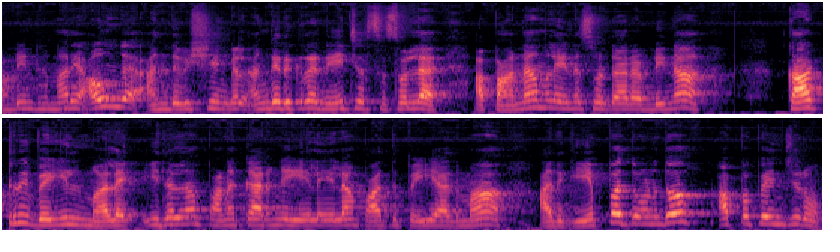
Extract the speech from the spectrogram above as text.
அப்படின்ற மாதிரி அவங்க அந்த விஷயங்கள் அங்கே இருக்கிற நேச்சர்ஸை சொல்ல. அப்போ அண்ணாமலை என்ன சொல்கிறாரு அப்படின்னா காற்று வெயில் மழை. இதெல்லாம் பணக்காரங்க ஏழையெல்லாம் பார்த்து பெய்யாதுமா? அதுக்கு எப்போ தோணுதோ அப்போ பெஞ்சிரும்.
